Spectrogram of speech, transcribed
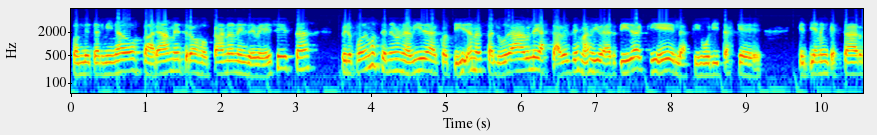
con determinados parámetros o cánones de belleza, pero podemos tener una vida cotidiana saludable, hasta a veces más divertida que las figuritas que, que tienen que estar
